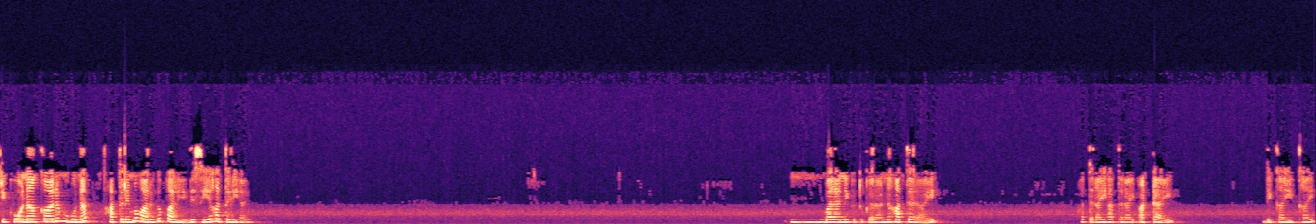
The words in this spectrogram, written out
ත්‍රිකෝණාකාර මුහුණත් හතරෙම වර්ගඵලය 240යි. බලන්න එකතු කරන්න 4යි 4යි 4යි 8යි 2යි 1යි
